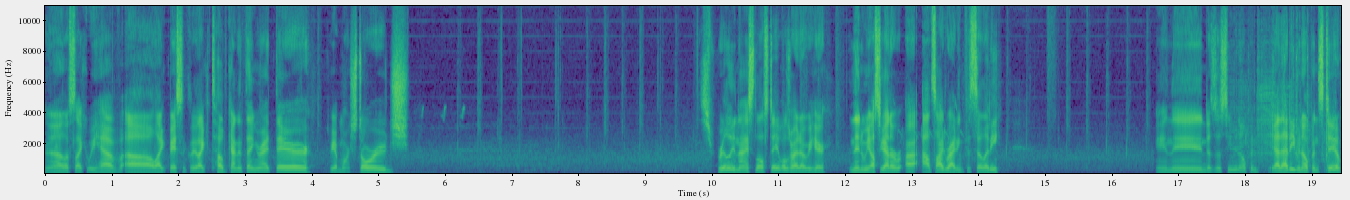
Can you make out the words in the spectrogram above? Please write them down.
Uh, looks like we have uh, like basically like tub kind of thing right there. We have more storage. Really nice little stables right over here. And then we also got a outside riding facility. And then, does this even open? Yeah, that even opens too.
